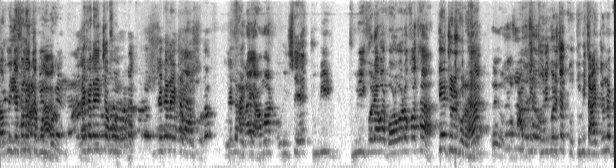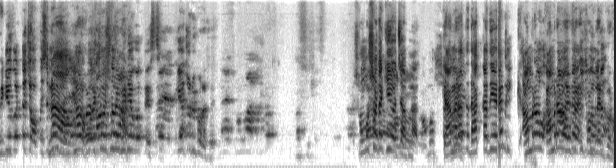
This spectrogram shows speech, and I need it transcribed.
আপনি যেখানে ইচ্ছা ফোন করুন। যেখানে ইচ্ছা ফোন করুন। যেখানে ইচ্ছা ফোন করুন। আমার ওইসে চুরি চুরি করে আবার বড় বড় কথা? কে চুরি করেছে হ্যাঁ? আপনি চুরি করেছে তুমি তার জন্য ভিডিও করতেছো অফিসে? না আপনার হয়েছে ভিডিও করতে এসেছে। কে চুরি করেছে? সমস্যাটা কি হচ্ছে আপনার? ক্যামেরাতে ধাক্কা দিয়েছেন আমরাও আমরাও কমপ্লেন করব।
